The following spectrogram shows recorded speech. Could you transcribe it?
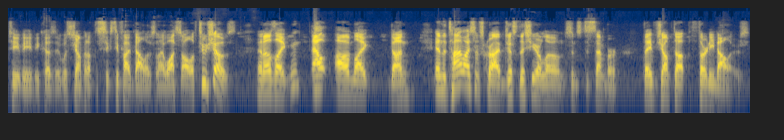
TV because it was jumping up to sixty-five dollars, and I watched all of two shows, and I was like, mm, out. I'm like done. And the time I subscribed, just this year alone, since December, they've jumped up thirty dollars,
